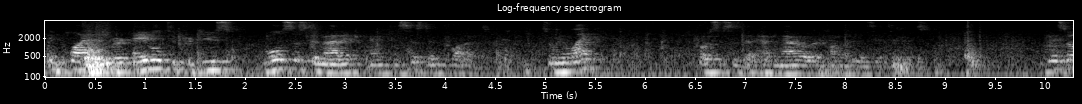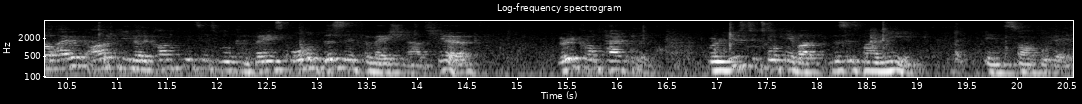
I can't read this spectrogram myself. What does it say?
implies that we're able to produce more systematic and consistent product. So we like processes that have narrower confidence intervals. Okay, so I would argue that a confidence interval conveys all of this information out here very compactly. We're used to talking about this is my mean in sample data.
